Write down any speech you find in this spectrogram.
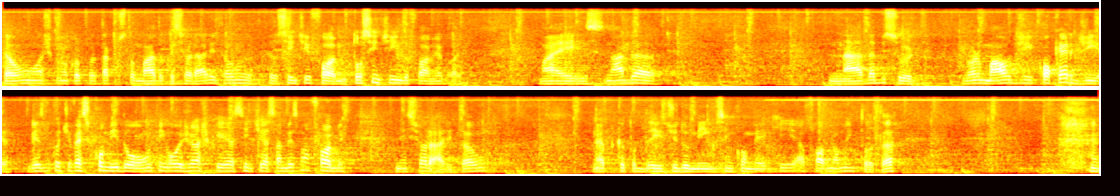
Então, acho que o meu corpo está acostumado com esse horário, então eu senti fome. Estou sentindo fome agora. Mas nada, nada absurdo. Normal de qualquer dia. Mesmo que eu tivesse comido ontem, hoje eu acho que ia sentir essa mesma fome nesse horário. Então, não é porque eu estou desde domingo sem comer que a fome aumentou, tá?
